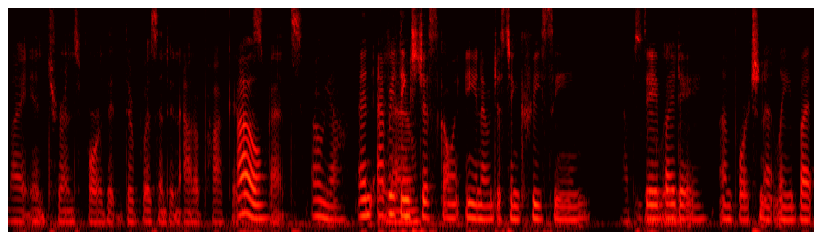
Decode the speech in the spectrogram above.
my insurance for that there wasn't an out of pocket Oh. expense. oh yeah, and everything's know. just going, you know, just increasing Absolutely. day by day, unfortunately. But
